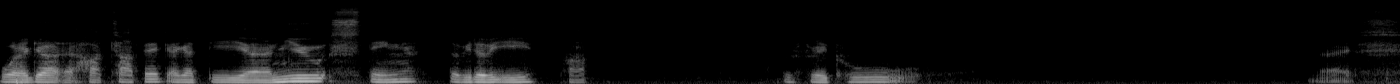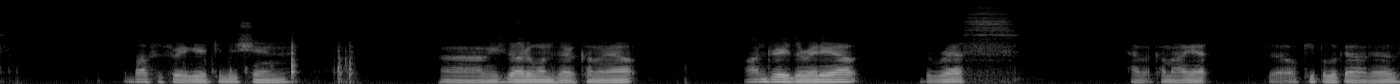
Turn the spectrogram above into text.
what I got at Hot Topic. I got the uh, new Sting WWE Pop. Looks pretty cool. Nice. The box is pretty good condition. Um, here's the other ones that are coming out. Andre's already out. the rest haven't come out yet, so keep a lookout on those.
